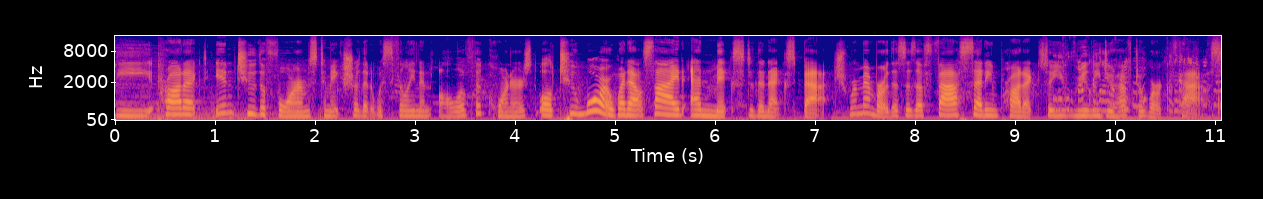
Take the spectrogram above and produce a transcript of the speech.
the product into the forms to make sure that it was filling in all of the corners, while two more went outside and mixed the next batch. Remember, this is a fast setting product, so you really do have to work fast.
